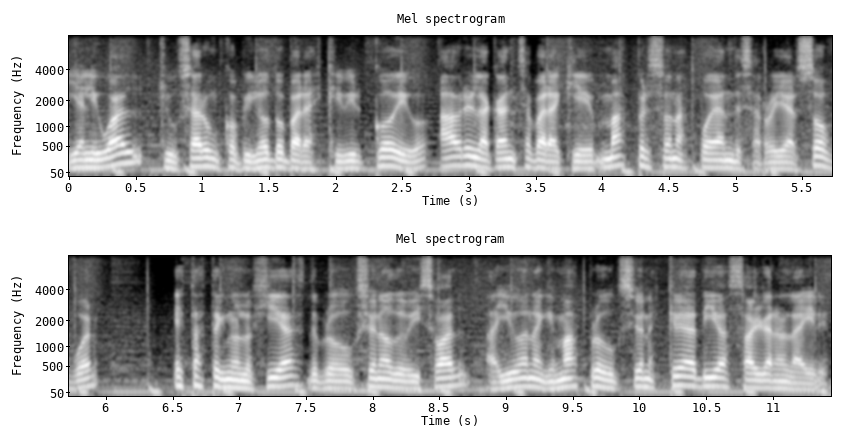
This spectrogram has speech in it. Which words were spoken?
Y al igual que usar un copiloto para escribir código, abre la cancha para que más personas puedan desarrollar software estas tecnologías de producción audiovisual ayudan a que más producciones creativas salgan al aire,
